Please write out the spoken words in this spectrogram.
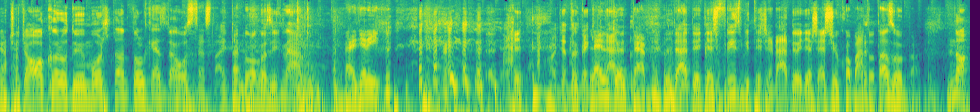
úgyhogy ha akarod, ő mostantól kezdve hostess lányként dolgozik nálunk. Legyen itt. Hagyjatok neki Leütöttem. rád- rádióegyes frisbit és egy rádióegyes esőkabátot azonnal. Na,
